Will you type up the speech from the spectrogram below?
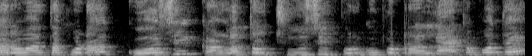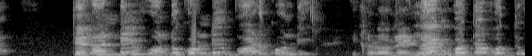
తర్వాత కూడా కోసి కళ్ళతో చూసి పురుగు పుట్ర లేకపోతే తినండి వండుకోండి వాడుకోండి. ఇక్కడ రెండు లేకపోతే వద్దు.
